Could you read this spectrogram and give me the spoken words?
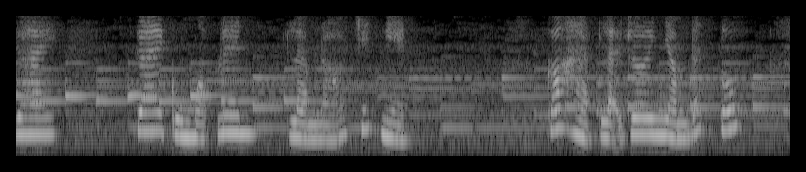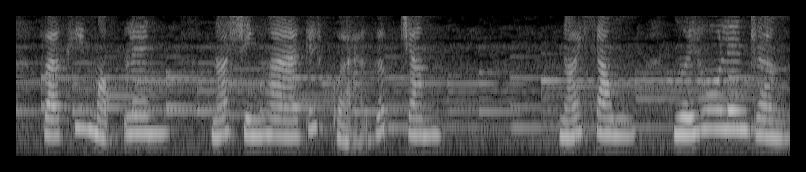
gai gai cùng mọc lên làm nó chết nghẹt. Có hạt lại rơi nhằm đất tốt, và khi mọc lên, nó sinh hoa kết quả gấp trăm. Nói xong, người hô lên rằng,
